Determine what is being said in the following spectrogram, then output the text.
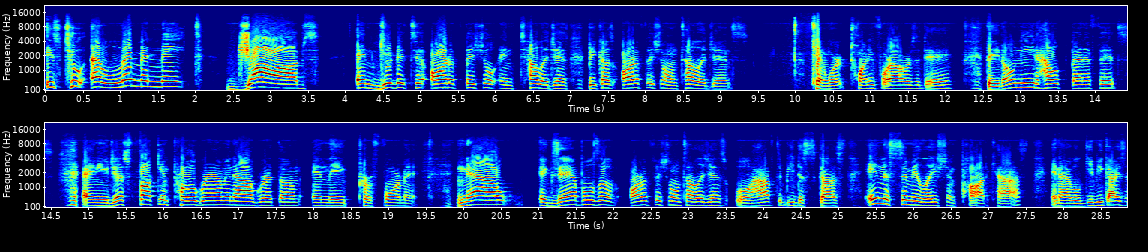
is to eliminate jobs and give it to artificial intelligence because artificial intelligence can work 24 hours a day. They don't need health benefits. And you just fucking program an algorithm and they perform it. Now, examples of artificial intelligence will have to be discussed in the simulation podcast and i will give you guys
